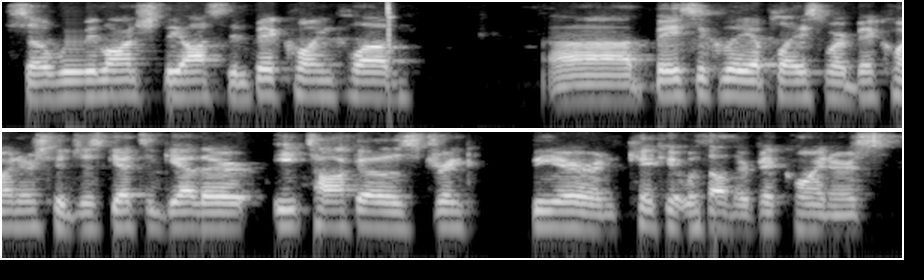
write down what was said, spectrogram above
So we launched the Austin Bitcoin Club. Uh, basically, a place where Bitcoiners could just get together, eat tacos, drink beer, and kick it with other Bitcoiners.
